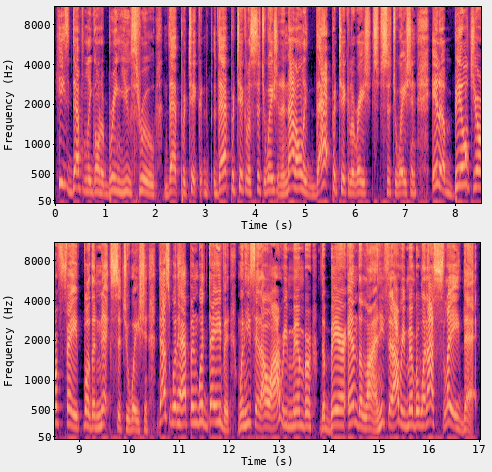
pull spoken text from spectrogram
he's definitely going to bring you through that particular that particular situation. And not only that particular situation, it'll build your faith for the next situation. That's what happened with David when he said, "Oh, I remember the bear and the lion." He said, "I remember when I slayed that."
